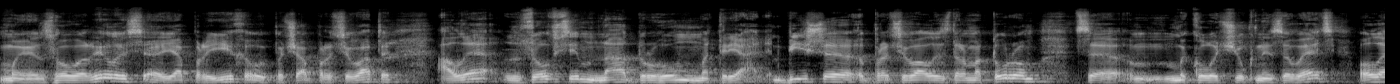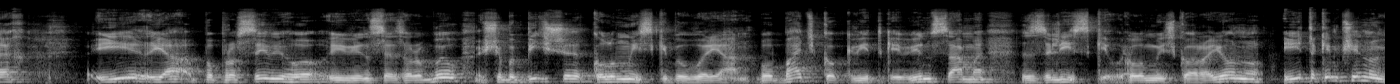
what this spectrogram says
Ми зговорилися, я приїхав і почав працювати, але зовсім на другому матеріалі. Більше працювали з драматургом, це м, Миколайчук Низовець Олег. І я попросив його, і він все зробив, щоб більше коломийський був варіант. Бо батько квітки він саме з Лісків Коломийського району. І таким чином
